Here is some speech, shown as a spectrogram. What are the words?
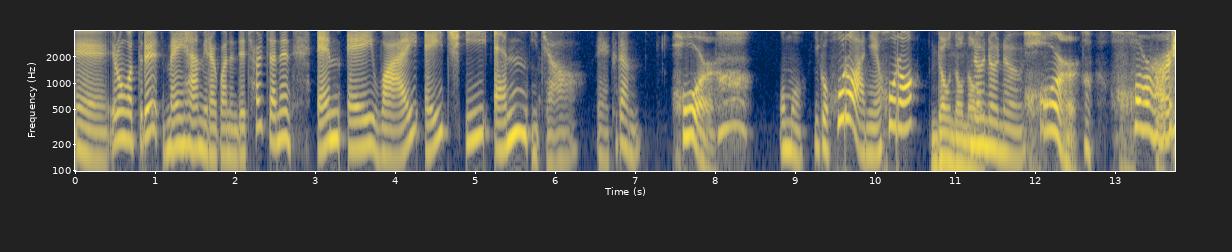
예, 이런 것들을 mayhem이라고 하는데 철자는 M A Y H E M이죠. 예, 그다음 horror. 어머, 이거 호러 아니에요? 호러? No, no, no. No, no, no. Horror. 어, horror.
